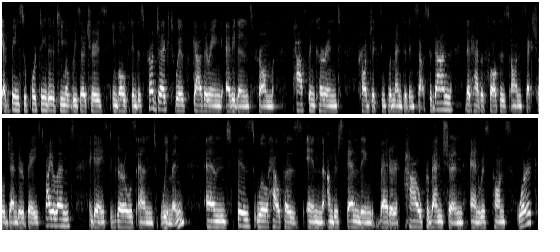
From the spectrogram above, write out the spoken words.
have been supporting the team of researchers involved in this project with gathering evidence from past and current projects implemented in South Sudan that have a focus on sexual gender based violence against girls and women. And this will help us in understanding better how prevention and response work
